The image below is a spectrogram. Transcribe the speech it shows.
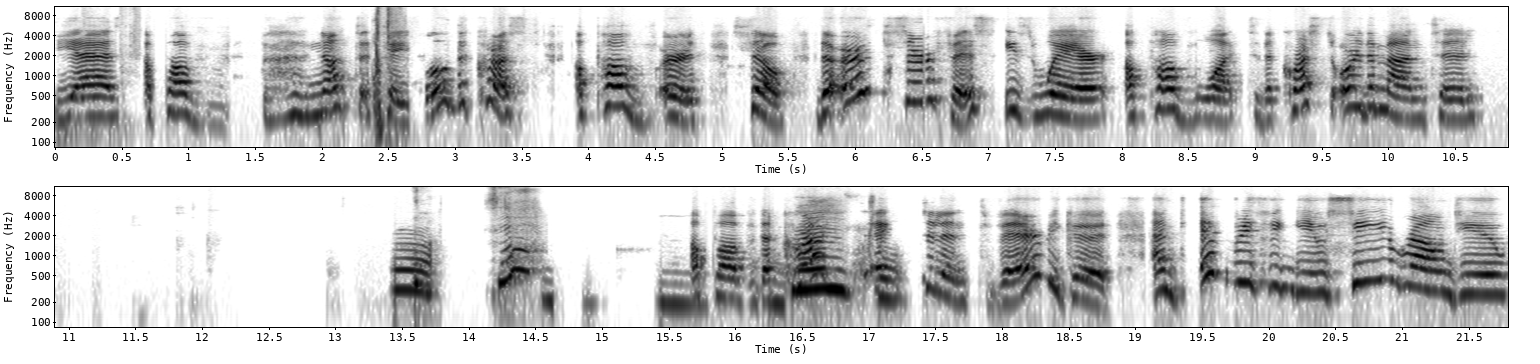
Yes, above, not the table, the crust, above earth. So the earth surface is where above what? The crust or the mantle? Uh, see? Above the crust. Excellent, very good. And everything you see around you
